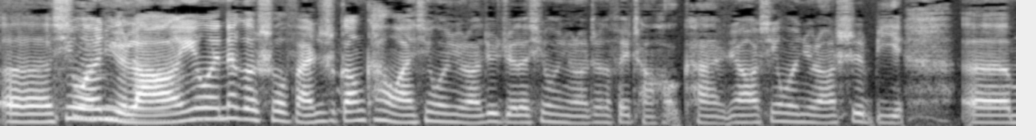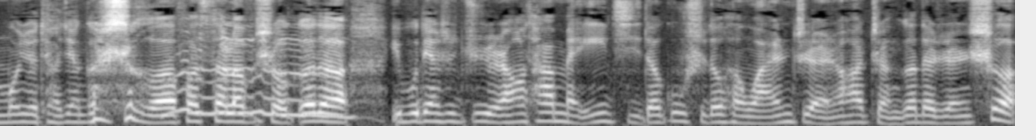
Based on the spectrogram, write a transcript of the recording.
呃，新闻女郎，因为那个时候反正就是刚看完新闻女郎，就觉得新闻女郎真的非常好看。然后新闻女郎是比呃魔女的条件更适合 First Love 首歌的一部电视剧。然后它每一集的故事都很完整，然后整个的人设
